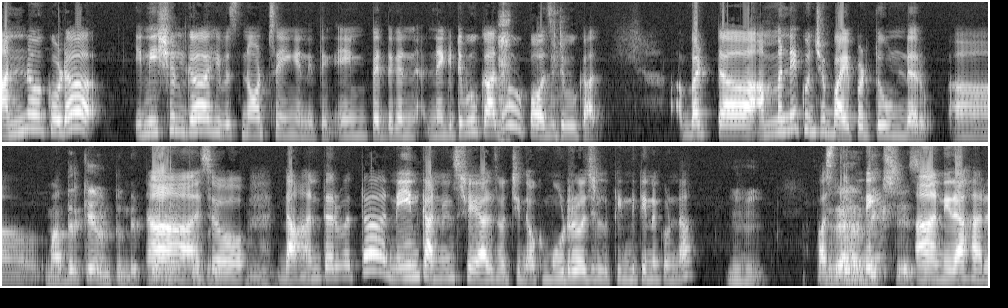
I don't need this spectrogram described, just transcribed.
అన్న కూడా ఇనీషియల్గా he was not saying anything ఏం పెద్దగా నెగిటివ్ కాదు పాజిటివ్ కాదు. బట్ అమ్మనే కొంచెం భయపడుతూ ఉండరు. మదర్కే ఉంటుంది సో. Hmm. దాని తర్వాత నేను కన్విన్స్ చేయాల్సి వచ్చింది. ఒక మూడు రోజులు తిండి తినకుండా. Mhm. ఫస్ట్ నిరాహార దీక్ష చేసి. ఆ, నిరాహార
